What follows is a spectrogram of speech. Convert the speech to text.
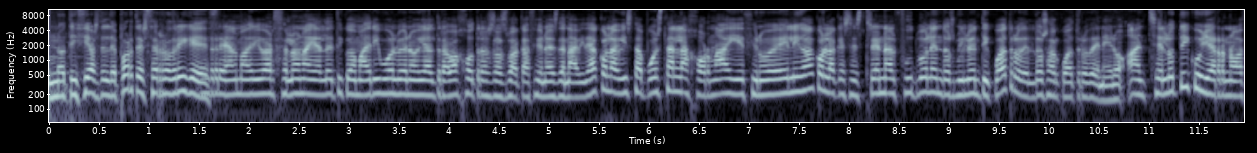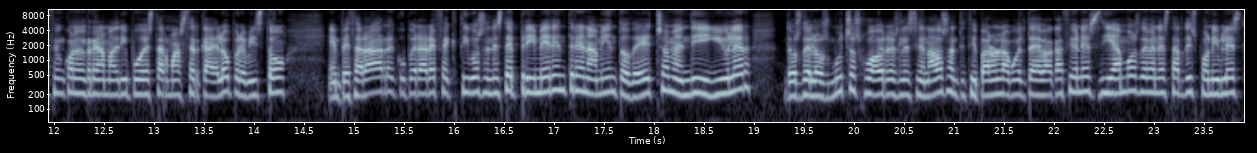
Noticias del deporte, Esther Rodríguez. Real Madrid, Barcelona y Atlético de Madrid vuelven hoy al trabajo tras las vacaciones de Navidad con la vista puesta en la jornada 19 de Liga con la que se estrena el fútbol en 2024 del 2 al 4 de enero. Ancelotti, cuya renovación con el Real Madrid puede estar más cerca de lo previsto, empezará a recuperar efectivos en este primer entrenamiento. De hecho, Mendy y Güler, dos de los muchos jugadores lesionados, anticiparon la vuelta de vacaciones y ambos deben estar disponibles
